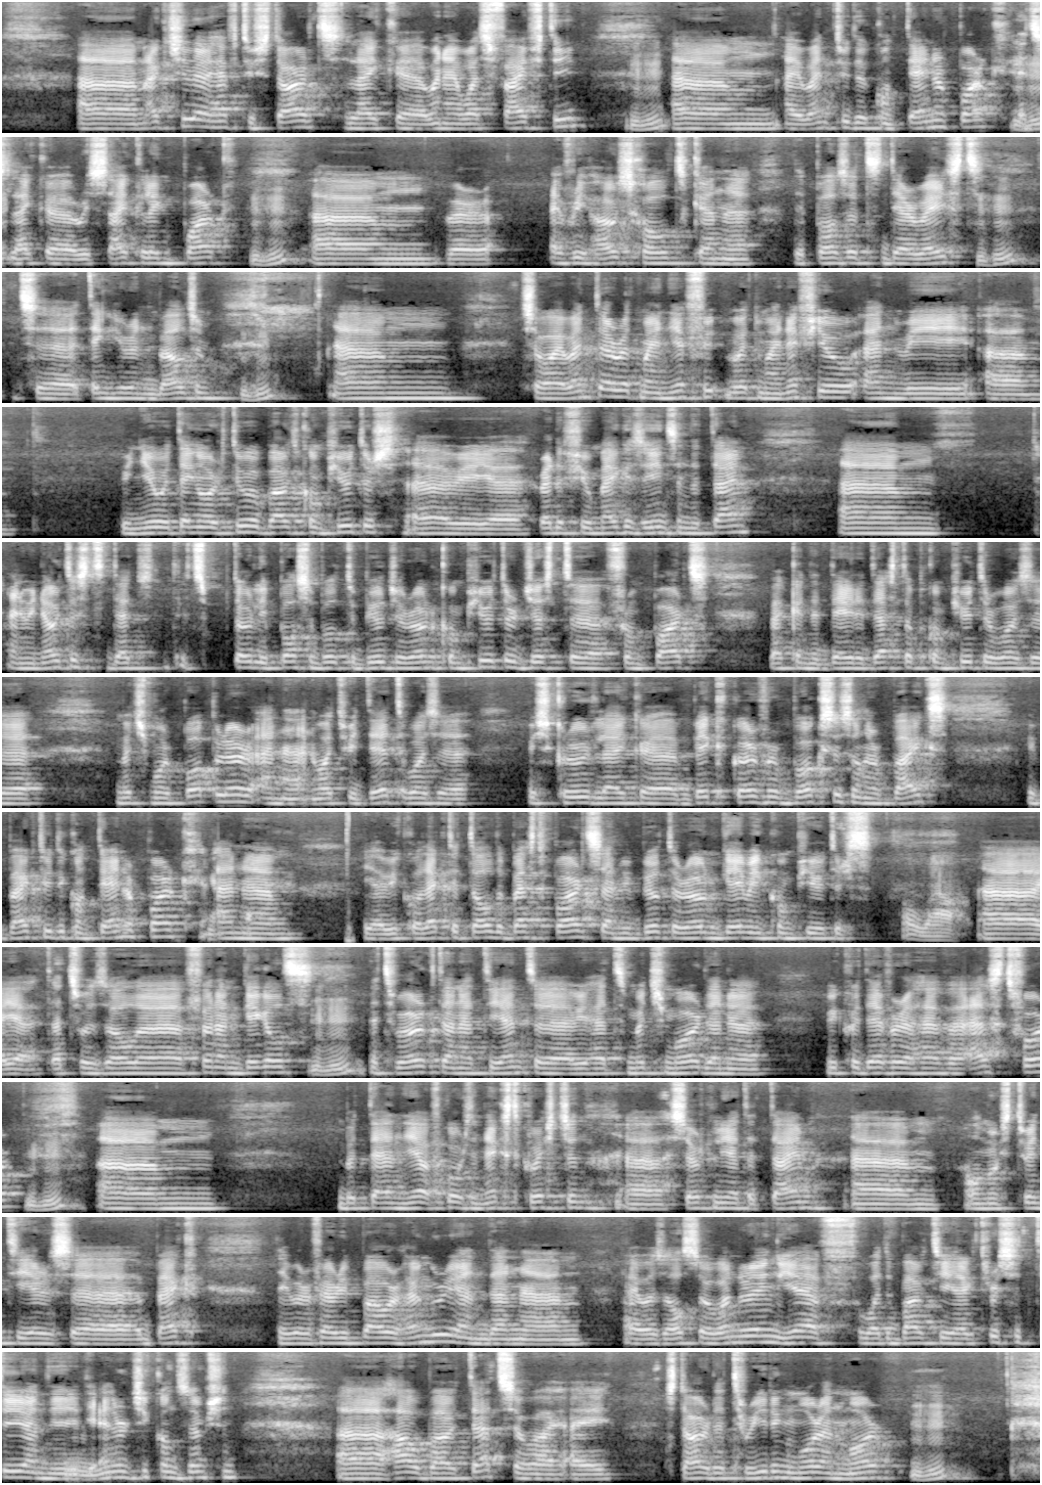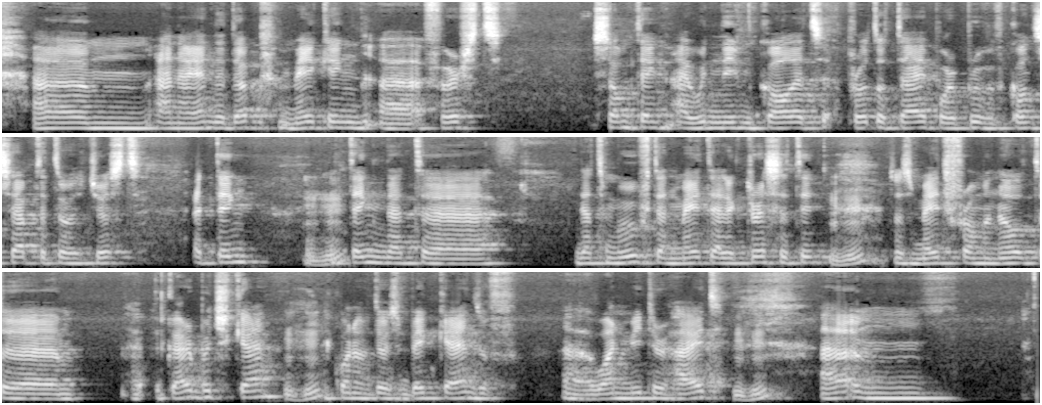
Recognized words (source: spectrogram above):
Um, actually, I have to start like uh, when I was 15. Mm-hmm. Um, I went to the container park. Mm-hmm. It's like a recycling park mm-hmm. um, where every household can uh, deposit their waste. Mm-hmm. It's a thing here in Belgium. Mm-hmm. Um, so I went there with my nephew, with my nephew, and we um, we knew a thing or two about computers. Uh, we uh, read a few magazines in the time. Um, and we noticed that it's totally possible to build your own computer just uh, from parts. Back in the day, the desktop computer was uh, much more popular, and, and what we did was uh, we screwed like uh, big curver boxes on our bikes. We biked to the container park, yeah. and um, yeah, we collected all the best parts and we built our own gaming computers. Oh wow! Uh, yeah, that was all uh, fun and giggles. Mm-hmm. It worked, and at the end, uh, we had much more than uh, we could ever have uh, asked for. Mm-hmm. Um, but then, yeah, of course, the next question, uh, certainly at the time, um, almost 20 years uh, back, they were very power hungry. And then um, I was also wondering, yeah, if, what about the electricity and the, the energy consumption? Uh, how about that? So I, I started reading more and more. Um, and I ended up making uh, a first something. I wouldn't even call it a prototype or a proof of concept. It was just a thing, a thing that uh, that moved and made electricity. It was made from an old um, a garbage can, like one of those big cans of uh, one meter height. Um,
